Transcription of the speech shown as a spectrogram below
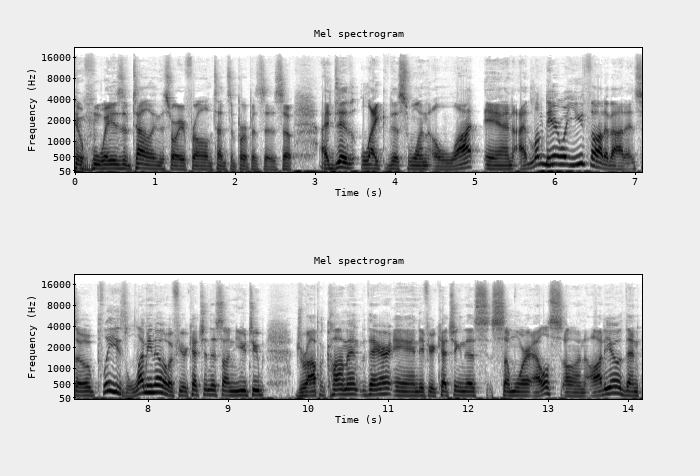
ways of telling the story for all intents and purposes. So I did like this one a lot, and I'd love to hear what you thought about it. So please let me know if you're catching this on YouTube. Drop a comment there, and if you're catching this somewhere else on audio, then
